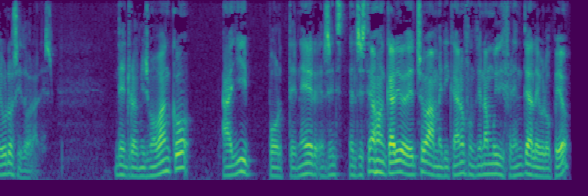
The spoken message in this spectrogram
euros y dólares. Dentro del mismo banco, allí por tener el, sistema bancario, de hecho, americano funciona muy diferente al europeo.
